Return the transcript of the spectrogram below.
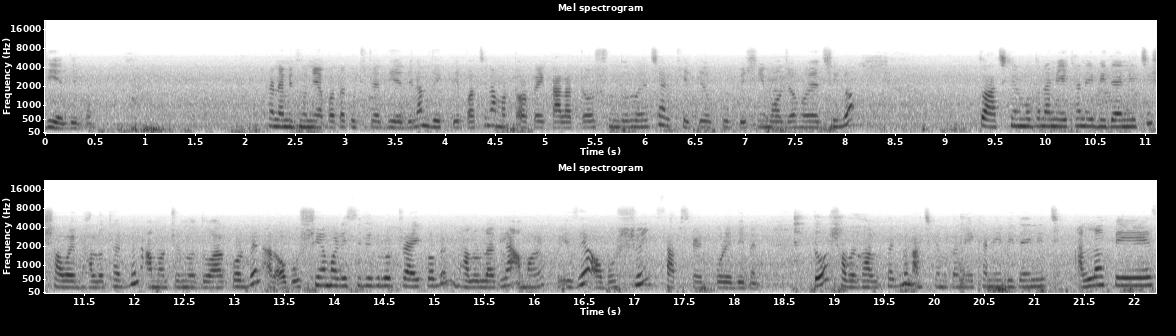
দিয়ে দেব। এখানে আমি ধনিয়া পাতা কুচিটা দিয়ে দিলাম। দেখতে পাচ্ছেন আমার তরকারি কালারটাও সুন্দর হয়েছে আর খেতেও খুব বেশি মজা হয়েছিল। তো আজকের মতন আমি এখানেই বিদায় নিচ্ছি। সবাই ভালো থাকবেন, আমার জন্য দোয়া করবেন আর অবশ্যই আমার রেসিপিগুলো ট্রাই করবেন। ভালো লাগলে আমার পেজে অবশ্যই সাবস্ক্রাইব করে দেবেন। তো সবাই ভালো থাকবেন, আজকের মতো আমি এখানেই বিদায় নিচ্ছি। আল্লাহ হাফেজ।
